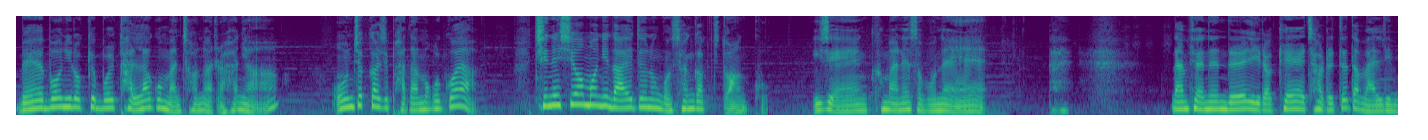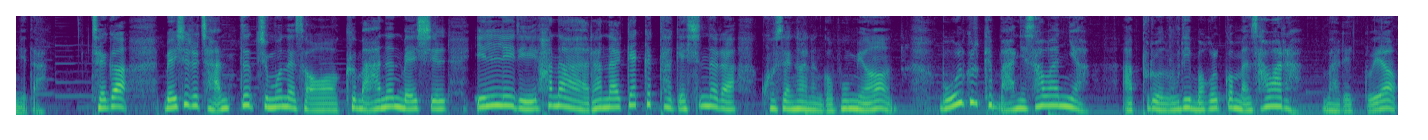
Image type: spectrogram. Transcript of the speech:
매번 이렇게 뭘 달라고만 전화를 하냐? 언제까지 받아먹을 거야? 지네 시어머니 나이 드는 건 생각지도 않고. 이젠 그만해서 보내. 남편은 늘 이렇게 저를 뜯어 말립니다. 제가 매실을 잔뜩 주문해서 그 많은 매실 일일이 하나를 하나 깨끗하게 씻느라 고생하는 거 보면 뭘 그렇게 많이 사왔냐. 앞으로는 우리 먹을 것만 사와라. 말했고요.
